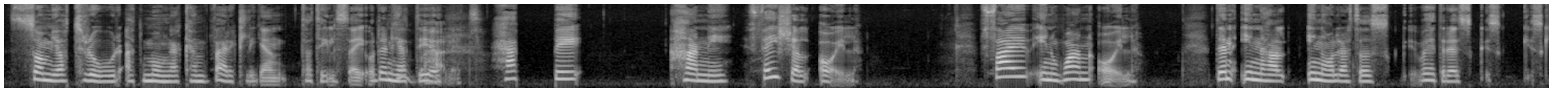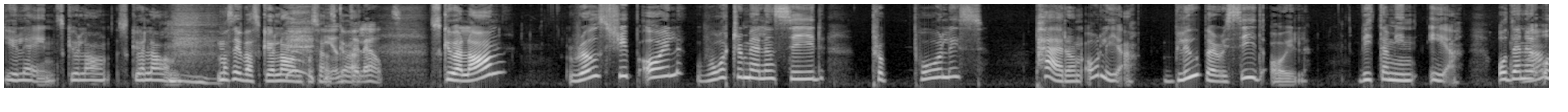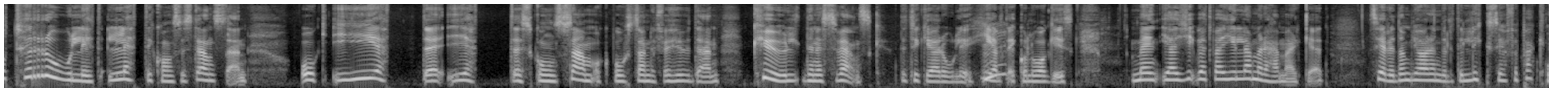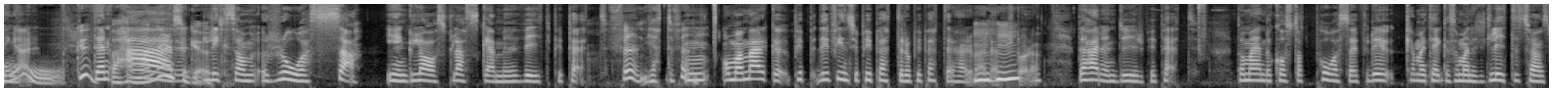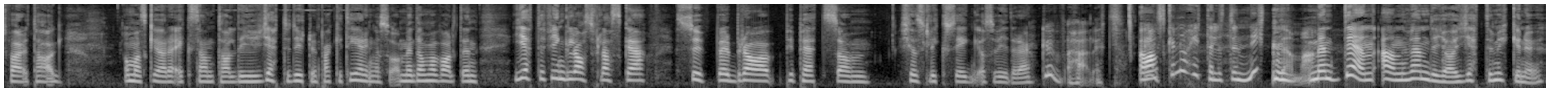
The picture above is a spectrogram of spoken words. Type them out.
som jag tror att många kan verkligen ta till sig. Och den heter ju härligt. Happy Honey Facial Oil. Five in one oil. Den innehåll, innehåller alltså, vad heter det, sk, sk, skylan, skulan, skulan. Man säger bara skulan på svenska. Inte lätt. Squalan, Rose Ship Oil, Watermelon Seed, Propolis, Päronolja, Blueberry Seed Oil, Vitamin E. Och den är Ja. otroligt lätt i konsistensen och jätte, jätteskonsam och boostande för huden. Kul, den är svensk. Det tycker jag är roligt. Helt ekologisk. Men jag vet vad jag gillar med det här märket? Ser du, de gör ändå lite lyxiga förpackningar. Oh, gud, den är såg ut. liksom rosa i en glasflaska med en vit pipett. Fin, jättefin. Mm, och man märker, pip- det finns ju pipetter och pipetter här i världen. Mhm. Förstår du? Det här är en dyr pipett. De har ändå kostat på sig, för det kan man tänka sig om man är ett litet svenskt företag. Om man ska göra x antal, det är ju jättedyrt med paketering och så. Men de har valt en jättefin glasflaska, superbra pipett som känns lyxig och så vidare. Gud vad härligt. Ja. Jag ska nog hitta lite nytt Emma. Men den använder jag jättemycket nu.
